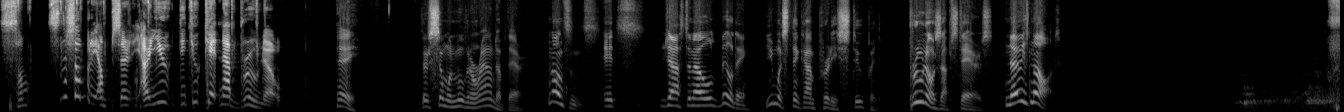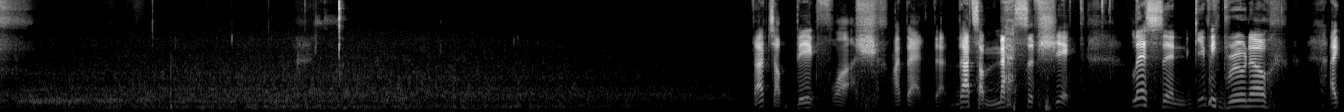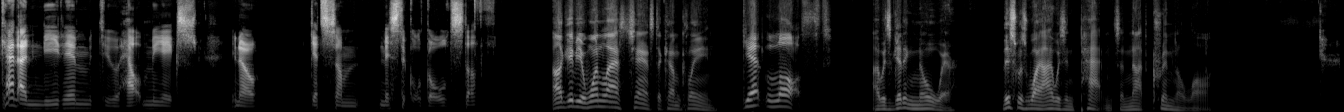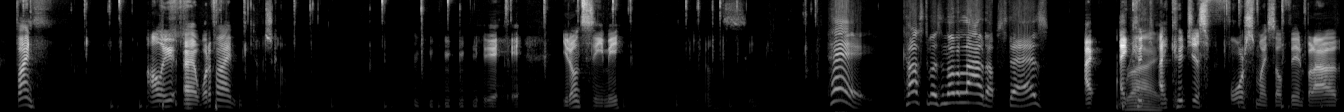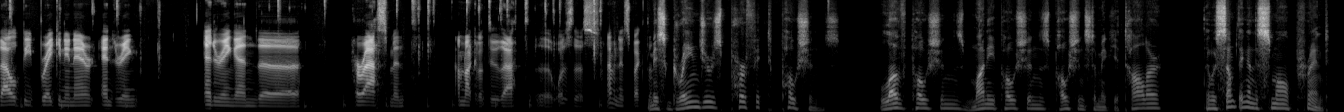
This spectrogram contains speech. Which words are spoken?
Some, is there somebody upstairs? Are you? Did you kidnap Bruno? Hey, there's someone moving around up there. Nonsense. It's just an old building. You must think I'm pretty stupid. Bruno's upstairs. No, he's not. That's a big flush. I bet that that's a massive shit. Listen, give me Bruno. I kinda need him to help me, ex- you know, get some mystical gold stuff. I'll give you one last chance to come clean. Get lost. I was getting nowhere. This was why I was in patents and not criminal law. Fine. Ollie, uh, what if I? I'm just gonna. you don't see me. You don't see me. Hey! Customers are not allowed upstairs. I I could I could just force myself in, but I, that'll be breaking and entering, entering and uh, harassment. I'm not gonna do that. Uh, what is this? I haven't inspected. Miss Granger's perfect potions. Love potions, money potions, potions to make you taller. There was something in the small print.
